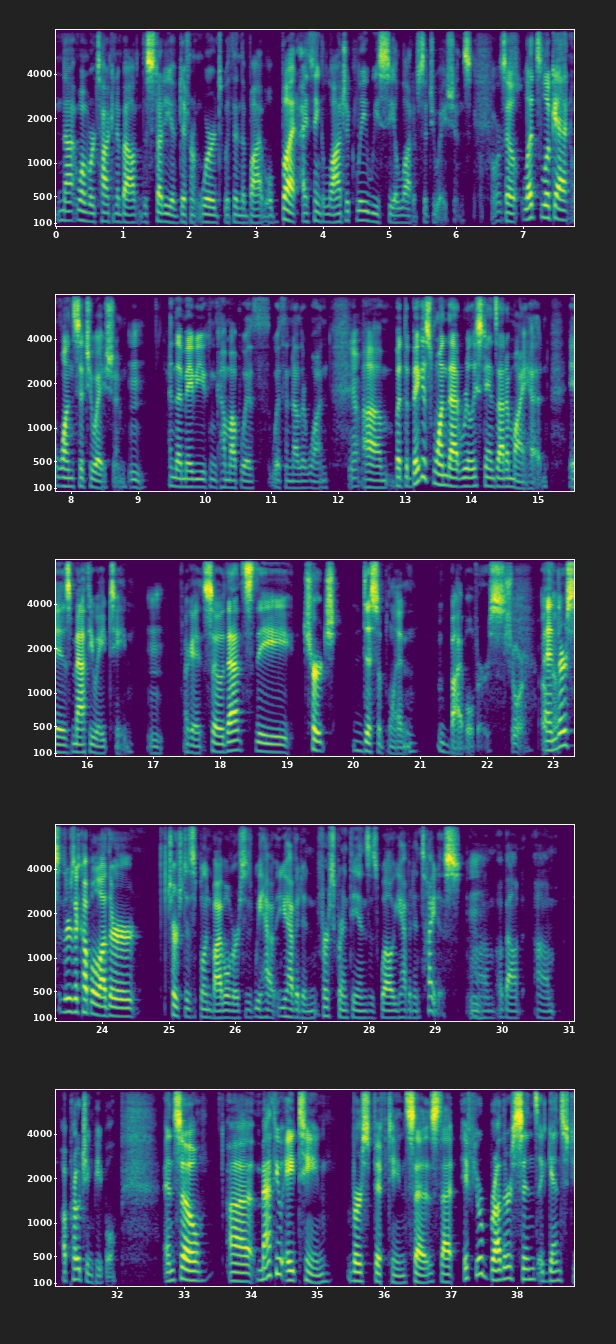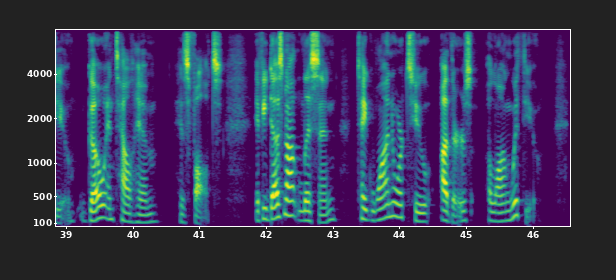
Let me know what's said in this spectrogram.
not when we're talking about the study of different words within the Bible, but I think logically we see a lot of situations. course. So let's look at one situation. And then maybe you can come up with with another one. Yeah. Um, but the biggest one that really stands out in my head is Matthew 18. Okay, so that's the church discipline Bible verse. Sure. And there's there's a couple other church discipline Bible verses. We have you have it in First Corinthians as well. You have it in Titus um, about um, approaching people. And so uh, Matthew 18 verse 15 says that if your brother sins against you, go and tell him his fault. If he does not listen, take one or two others along with you.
